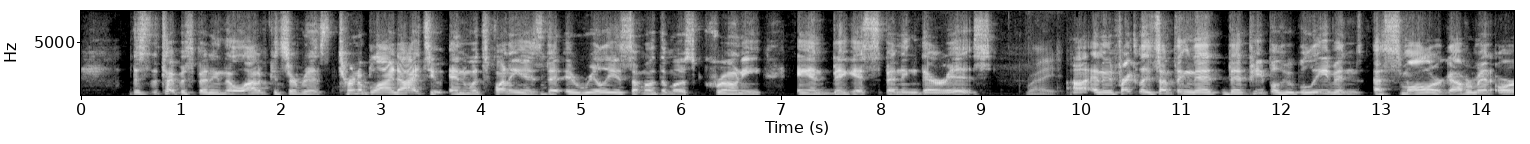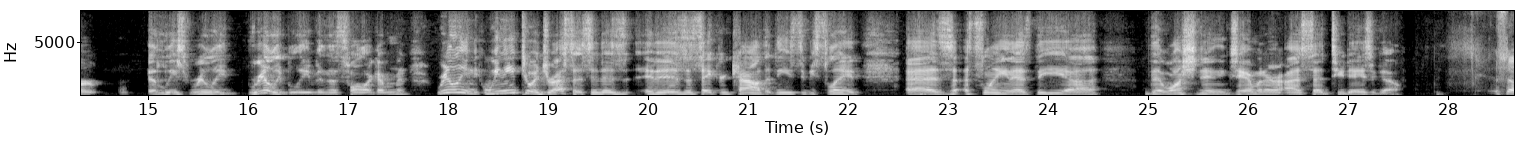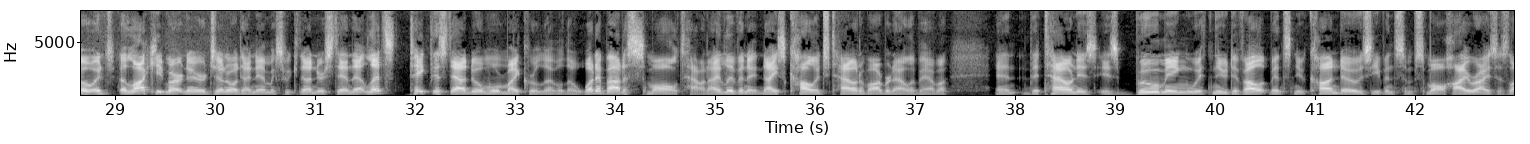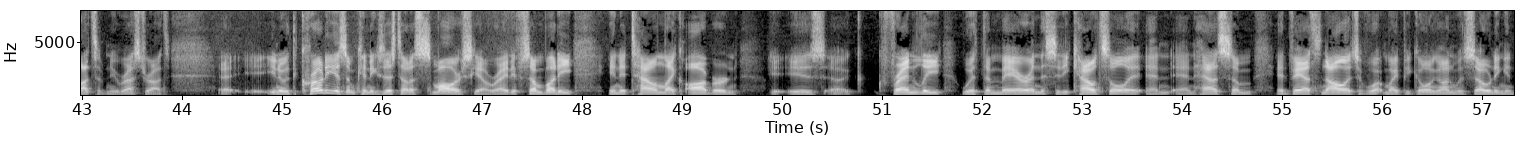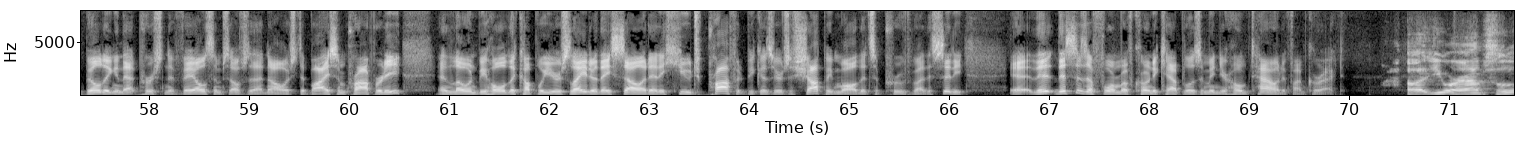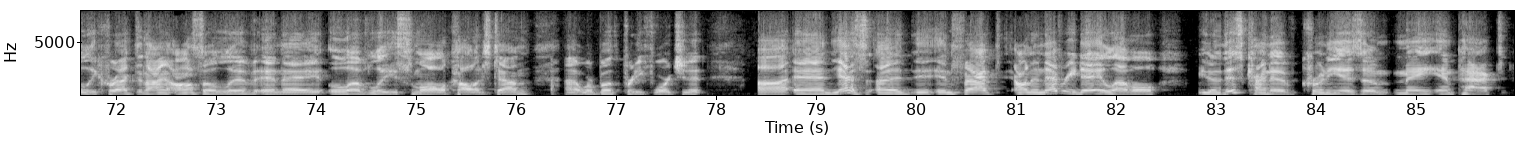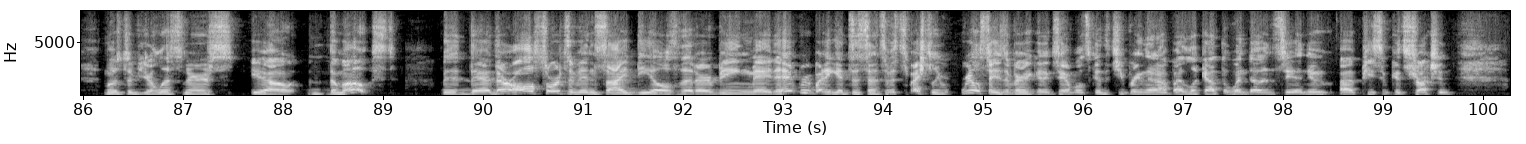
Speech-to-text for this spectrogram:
This is the type of spending that a lot of conservatives turn a blind eye to. And what's funny is that it really is some of the most crony and biggest spending there is. Right. Uh, and then, frankly, it's something that that people who believe in a smaller government or at least really really believe in the smaller government really we need to address this it is it is a sacred cow that needs to be slayed as uh, slain as the uh, the washington examiner uh, said two days ago so, a, a Lockheed Martin or General Dynamics, we can understand that. Let's take this down to a more micro level, though. What about a small town? I live in a nice college town of Auburn, Alabama, and the town is is booming with new developments, new condos, even some small high rises, lots of new restaurants. Uh, you know, the cronyism can exist on a smaller scale, right? If somebody in a town like Auburn is uh, friendly with the mayor and the city council and, and has some advanced knowledge of what might be going on with zoning and building, and that person avails themselves of that knowledge to buy some property. And lo and behold, a couple years later, they sell it at a huge profit because there's a shopping mall that's approved by the city. Uh, th- this is a form of crony capitalism in your hometown, if I'm correct. Uh, you are absolutely correct. And I also live in a lovely small college town. Uh, we're both pretty fortunate. Uh, and yes, uh, in fact, on an everyday level, you know, this kind of cronyism may impact most of your listeners, you know, the most. There, there are all sorts of inside deals that are being made. Everybody gets a sense of it, especially real estate is a very good example. It's good that you bring that up. I look out the window and see a new uh, piece of construction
